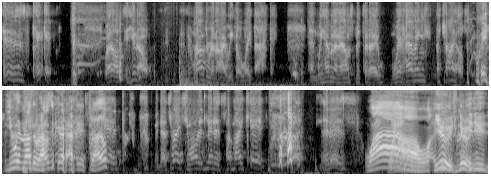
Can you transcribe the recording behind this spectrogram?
is kicking. well, you know, Ronda and I, we go way back. And we have an announcement today. We're having a child. Wait, you and Ronda Rousey are having a child? That's right. She won't admit it's my kid. But it is. Wow! Wow. Did Huge you- news. Did you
